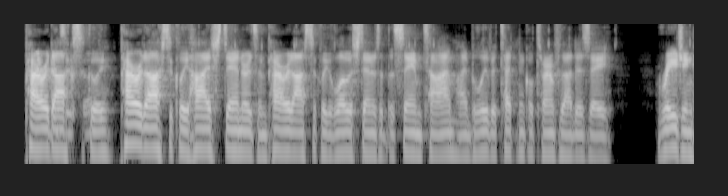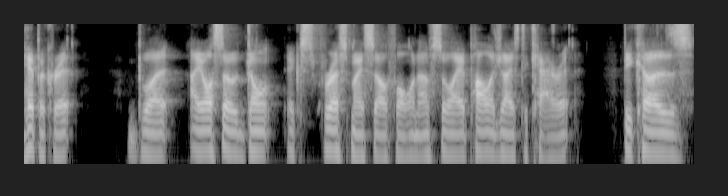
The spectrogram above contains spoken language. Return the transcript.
Paradoxically, so. paradoxically high standards and paradoxically low standards at the same time. I believe the technical term for that is a raging hypocrite but I also don't express myself well enough, so I apologize to Carrot because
